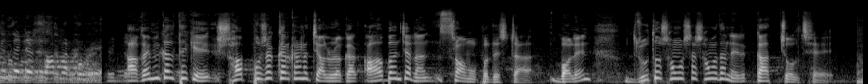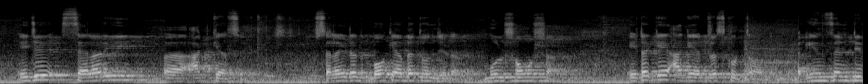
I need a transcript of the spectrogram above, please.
কিন্তু এটা সাফার করবে। আগামীকাল থেকে সব পোশাক কারখানা চালু রাখার আহ্বান জানান শ্রম উপদেষ্টা। বলেন দ্রুত সমস্যা সমাধানের কাজ চলছে। এই যে স্যালারি আটকে আছে। স্যালারিটার বকেয়া বেতন যেটা মূল সমস্যা। এটাকে আগে অ্যাড্রেস করতে হবে। ইনসেনটিভ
